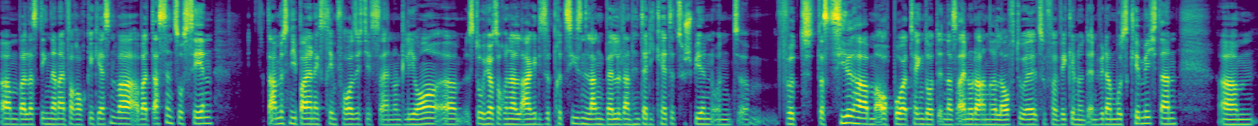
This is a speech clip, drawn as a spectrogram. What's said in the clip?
ähm, weil das Ding dann einfach auch gegessen war. Aber das sind so Szenen, da müssen die Bayern extrem vorsichtig sein. Und Lyon äh, ist durchaus auch in der Lage, diese präzisen langen Bälle dann hinter die Kette zu spielen und ähm, wird das Ziel haben, auch Boateng dort in das ein oder andere Laufduell zu verwickeln. Und entweder muss Kimmich dann ähm,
